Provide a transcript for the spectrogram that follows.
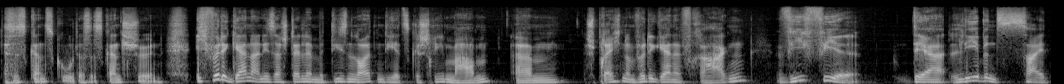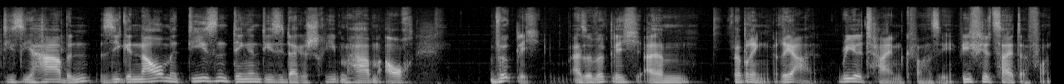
Das ist ganz gut, das ist ganz schön. Ich würde gerne an dieser Stelle mit diesen Leuten, die jetzt geschrieben haben, ähm, sprechen und würde gerne fragen, wie viel der Lebenszeit, die sie haben, sie genau mit diesen Dingen, die sie da geschrieben haben, auch wirklich, also wirklich ähm, verbringen. Real, real-time quasi. Wie viel Zeit davon?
